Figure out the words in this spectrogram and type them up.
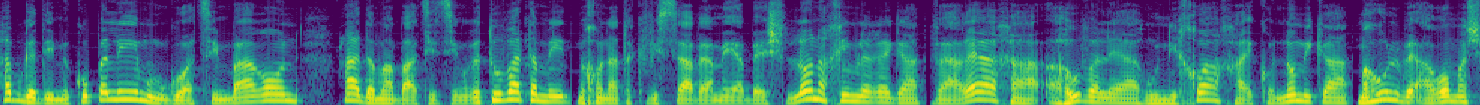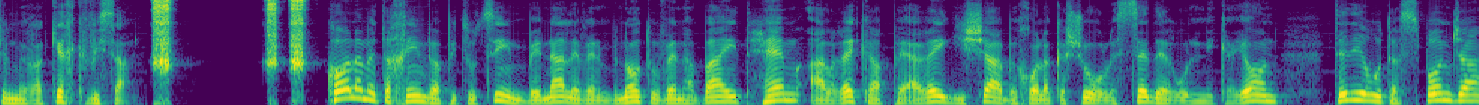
הבגדים מקופלים ומגועצים בארון, האדמה בעציצים רטובה תמיד, מכונת הכביסה והמייבש לא נחים לרגע, והריח האהוב עליה הוא ניחוח האקונומיקה, מהול בארומה של מרכך כביסה. כל המתחים והפיצוצים בינה לבין בנות ובין הבית הם על רקע פערי גישה בכל הקשור לסדר ולניקיון, תדירות הספונג'ה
